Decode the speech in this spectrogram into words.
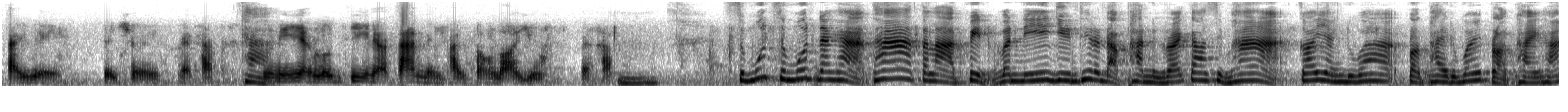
ไซด์เวย์เฉยๆนะครับค่ะช่วงนี้ยังลุ้นที่แนวต้านหนึ่งพันสองร้อยอยู่นะครับอืมสมมติสมมตินะคะถ้าตลาดปิดวันนี้ยืนที่ระดับ1,195ก็ยังดูว่าปลอดภัยหรือว่าไม่ปลอดภัยคะ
